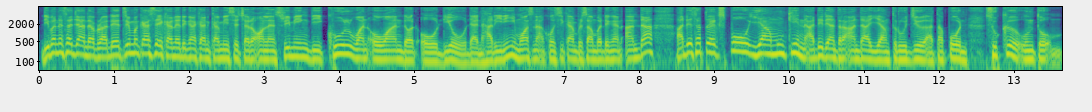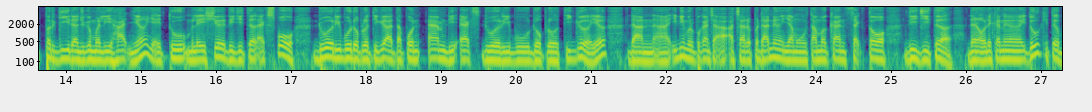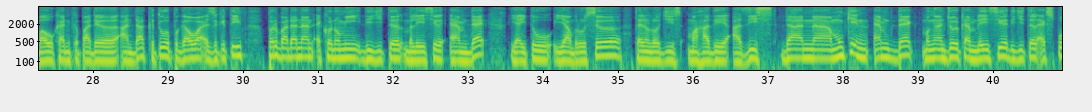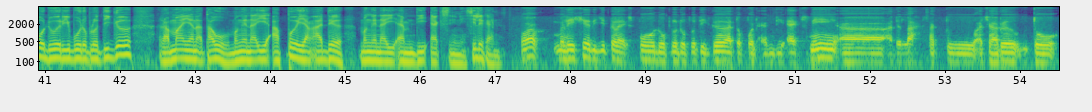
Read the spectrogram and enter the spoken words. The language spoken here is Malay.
Di mana saja anda berada, terima kasih kerana dengarkan kami secara online streaming di cool101.audio dan hari ini Muaz nak kongsikan bersama dengan anda ada satu expo yang mungkin ada di antara anda yang teruja ataupun suka untuk pergi dan juga melihatnya iaitu Malaysia Digital Expo 2023 ataupun MDX 2023 ya. Dan uh, ini merupakan acara perdana yang mengutamakan sektor digital. Dan oleh kerana itu kita bawakan kepada anda Ketua Pegawai Eksekutif Eksekutif Perbadanan Ekonomi Digital Malaysia MDEC iaitu yang berusaha Teknologis Mahathir Aziz. Dan uh, mungkin MDEC menganjurkan Malaysia Digital Expo 2023 ramai yang nak tahu mengenai apa yang ada mengenai MDX ini silakan. Well, Malaysia Digital Expo 2023 ataupun MDX ni uh, adalah satu acara untuk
